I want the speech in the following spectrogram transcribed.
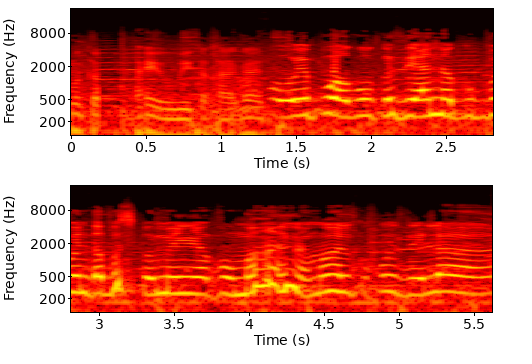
Magkapahay, uwi ka kagad. Uwi po ako kasi anak ko po, tapos pamilya po, mahal na mahal ko po sila.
